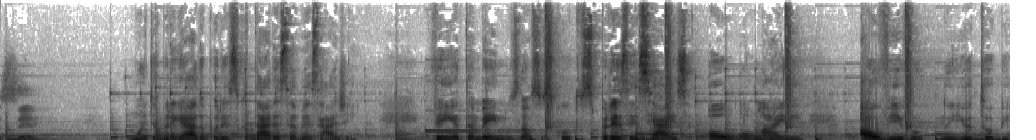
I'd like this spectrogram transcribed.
Stand. Muito obrigado por escutar essa mensagem. Venha também nos nossos cultos presenciais ou online, ao vivo no YouTube.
